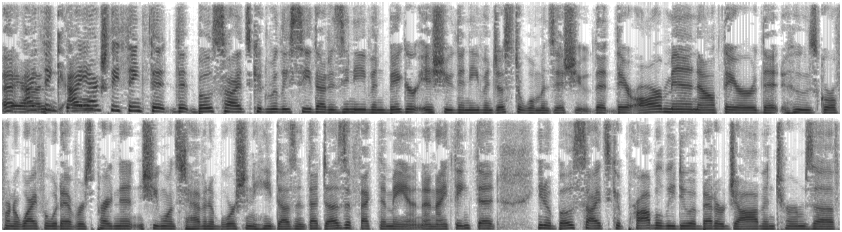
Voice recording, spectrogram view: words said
I, I think so, I actually think that that both sides could really see that as an even bigger issue than even just a woman's issue. That there are men out there that whose girlfriend or wife or whatever is pregnant and she wants to have an abortion and he doesn't. That does affect the man, and I think that you know both sides could probably do a better job in terms of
